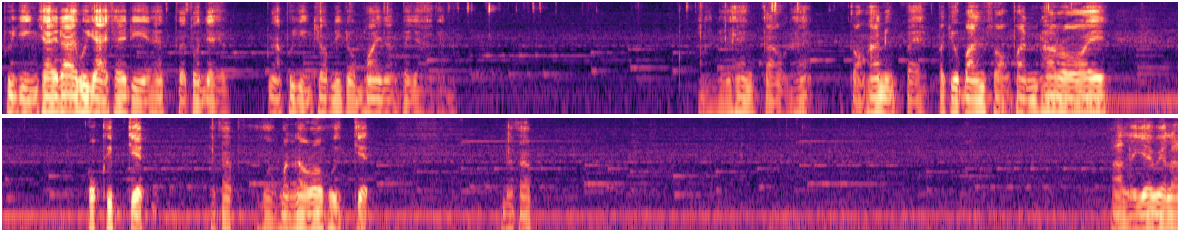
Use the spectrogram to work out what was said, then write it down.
ผู้หญิงใช้ได้ผู้ชายใช้ดีนะแต่ส่วนใหญ่นะผู้หญิงชอบนิยมห้อยนางพญากันอันนี้แห้งเก่านะฮะ สองห้าหนึ่งแปดปัจจุบันสองพันห้าร้อยหกสิบเจ็ดนะครับสองพันห้าร้อยหกสิบเจ็ดนะครับผ่านระยะเวลา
